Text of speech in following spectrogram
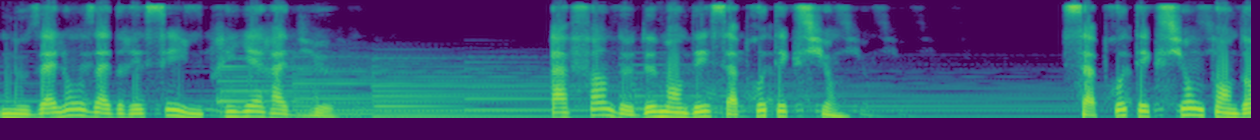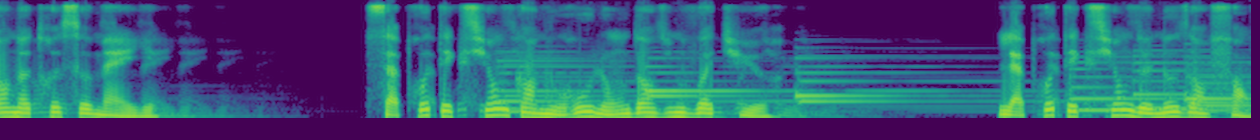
nous allons adresser une prière à Dieu, afin de demander sa protection. Sa protection pendant notre sommeil. Sa protection quand nous roulons dans une voiture. La protection de nos enfants.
